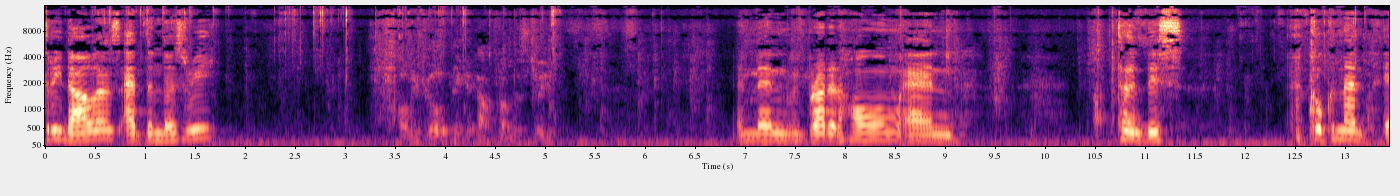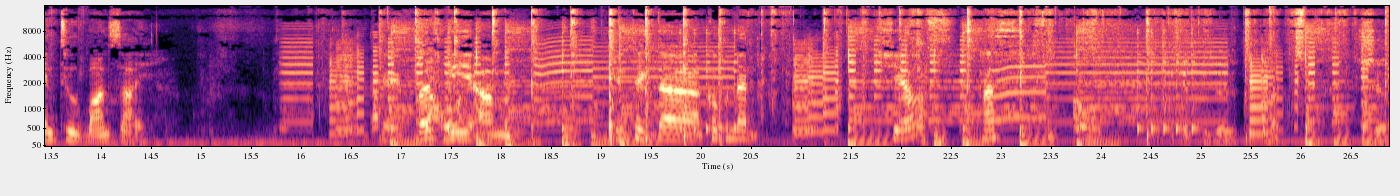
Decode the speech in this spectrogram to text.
three dollars at the nursery. Or we go pick it up from the street. And then we brought it home and turned this coconut into bonsai. Okay, first we um take the coconut shell, husk, I'll get to the coconut shell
